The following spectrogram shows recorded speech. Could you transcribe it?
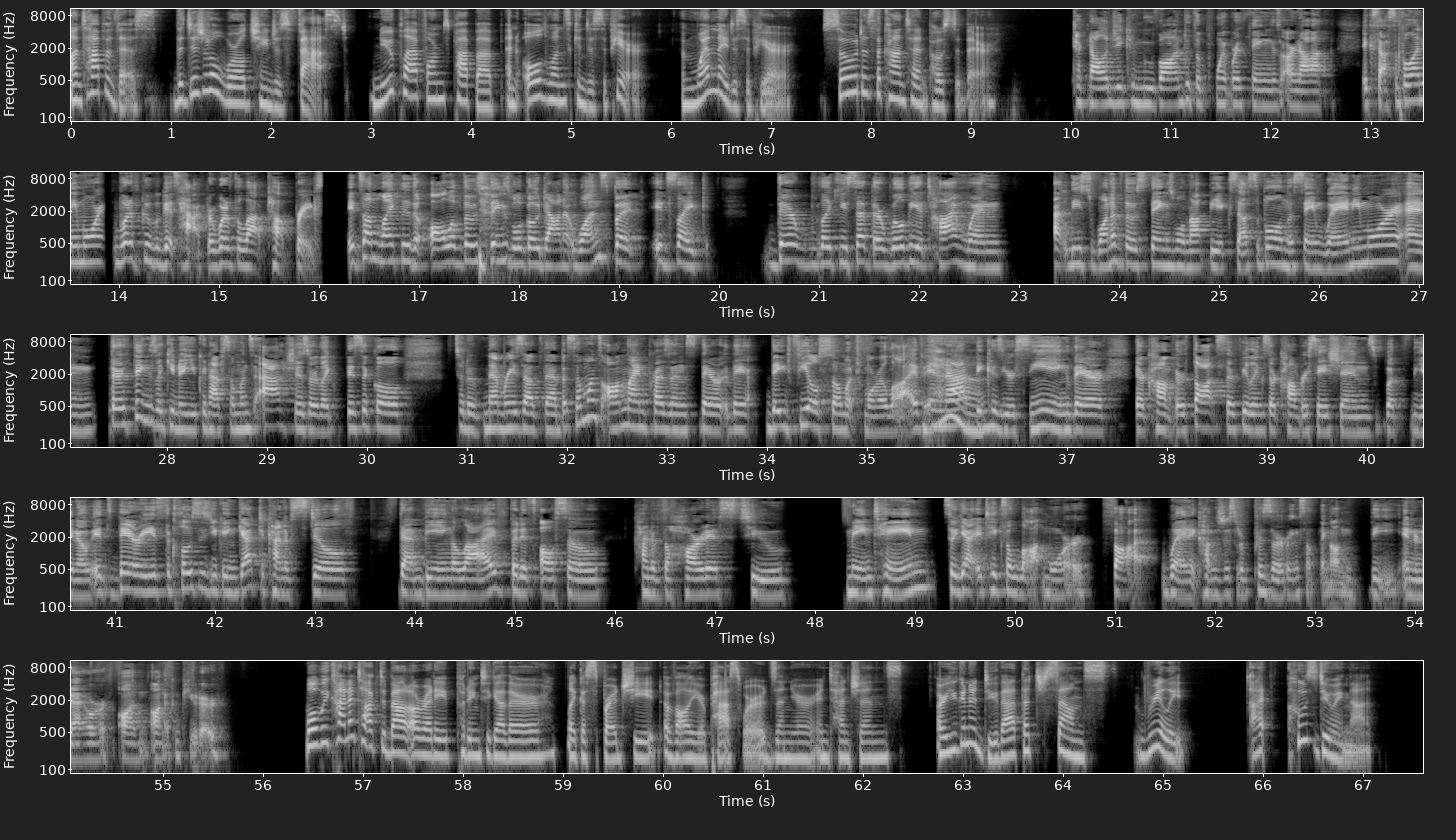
On top of this, the digital world changes fast. New platforms pop up and old ones can disappear. And when they disappear, so does the content posted there. Technology can move on to the point where things are not accessible anymore. What if Google gets hacked or what if the laptop breaks? It's unlikely that all of those things will go down at once, but it's like there, like you said, there will be a time when at least one of those things will not be accessible in the same way anymore. And there are things like, you know, you can have someone's ashes or like physical sort of memories of them, but someone's online presence, they're, they, they feel so much more alive yeah. in that because you're seeing their, their, com- their thoughts, their feelings, their conversations. But, you know, it's very, it's the closest you can get to kind of still them being alive, but it's also kind of the hardest to maintain. So yeah, it takes a lot more thought when it comes to sort of preserving something on the internet or on on a computer. Well, we kind of talked about already putting together like a spreadsheet of all your passwords and your intentions. Are you going to do that? That just sounds really I, who's doing that?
